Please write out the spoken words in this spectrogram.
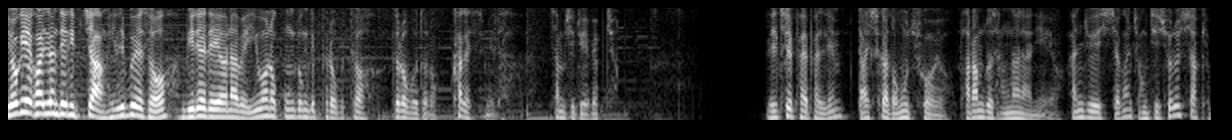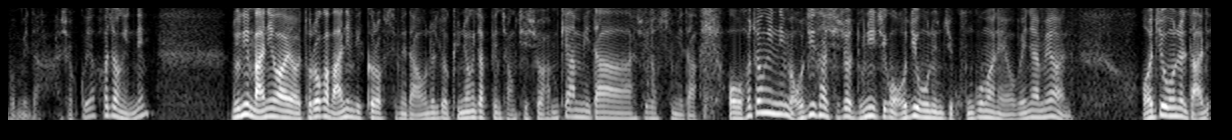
여기에 관련된 입장 일부에서 미래대연합의 이원옥 공동대표로부터 들어보도록 하겠습니다. 잠시 뒤에 뵙죠. 1788님, 날씨가 너무 추워요. 바람도 장난 아니에요. 한 주의 시작은 정치쇼를 시작해봅니다. 하셨고요. 허정희님, 눈이 많이 와요. 도로가 많이 미끄럽습니다. 오늘도 균형 잡힌 정치쇼 함께 합니다. 해주셨습니다. 어, 허정희님 어디 사시죠? 눈이 지금 어디 오는지 궁금하네요. 왜냐면 어제 오늘 날이,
